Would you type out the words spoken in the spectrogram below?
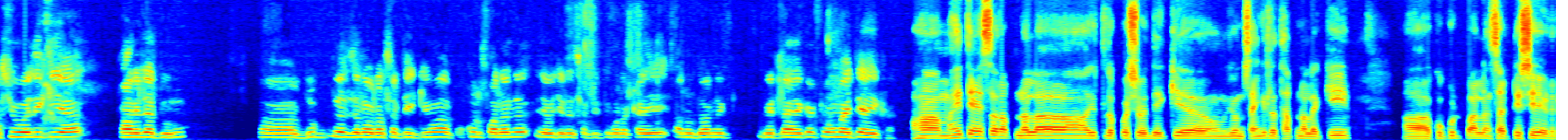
पशुवैद्यकीय कार्यालयातून दुग्ध जनावरांसाठी किंवा कुक्कुटपालन योजनेसाठी तुम्हाला काही अनुदान भेटलं आहे का किंवा माहिती आहे का? हा माहिती आहे सर आपणाला. इथलं पशुवैद्यकीय येऊन सांगितलं होतं आपणाला की कुक्कुटपालनासाठी शेड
